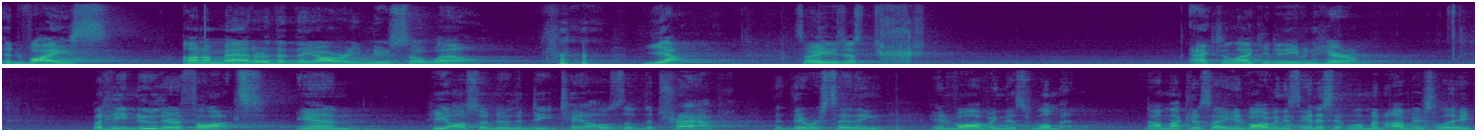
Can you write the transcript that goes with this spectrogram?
advice on a matter that they already knew so well. yeah. So he was just acting like he didn't even hear them. But he knew their thoughts. And he also knew the details of the trap that they were setting involving this woman. Now, I'm not going to say involving this innocent woman. Obviously,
